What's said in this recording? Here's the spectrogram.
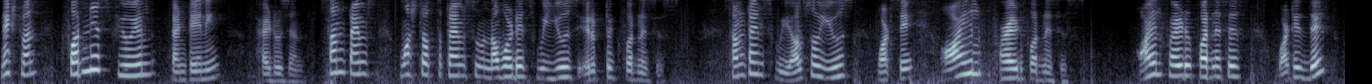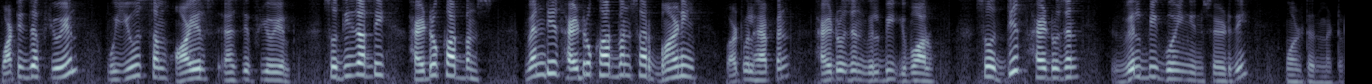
Next one furnace fuel containing hydrogen. Sometimes most of the times so nowadays we use electric furnaces. Sometimes we also use what say oil fired furnaces. Oil fired furnaces what is there? What is the fuel? We use some oils as the fuel. So these are the hydrocarbons. When these hydrocarbons are burning what will happen? Hydrogen will be evolved. So this hydrogen will be going inside the molten metal.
